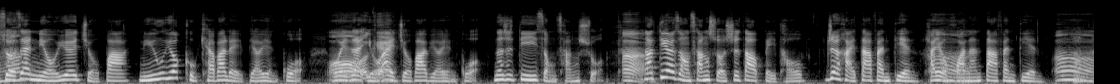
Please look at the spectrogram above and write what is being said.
所以我在纽约酒吧 New York Cabaret 表演过。我也在友爱酒吧表演过，那是第一种场所。嗯，那第二种场所是到北投热海大饭店，还有华南大饭店。嗯，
